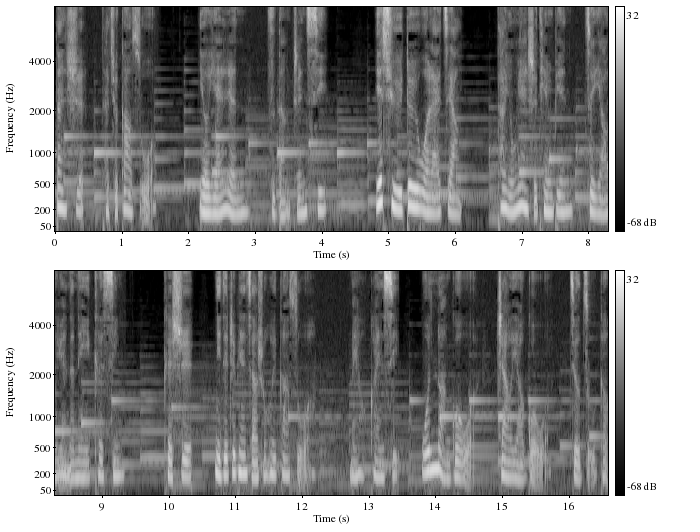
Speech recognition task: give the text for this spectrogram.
但是它却告诉我，有缘人自当珍惜。也许对于我来讲，它永远是天边最遥远的那一颗星。可是你的这篇小说会告诉我，没有关系，温暖过我，照耀过我。”就足够。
